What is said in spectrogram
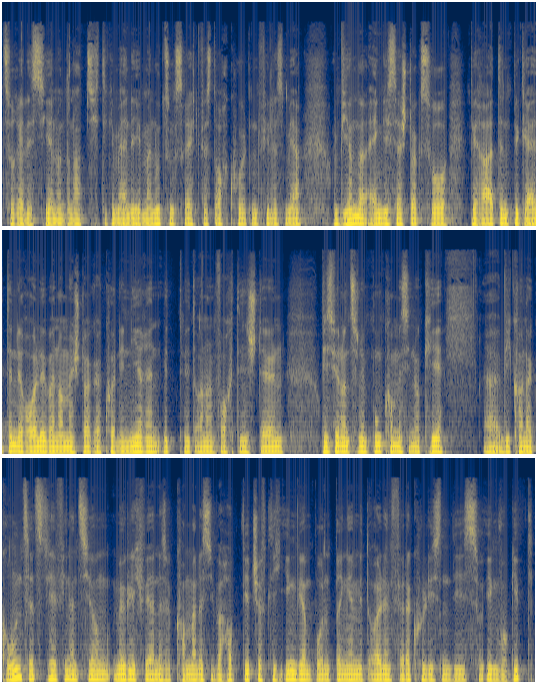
zu realisieren. Und dann hat sich die Gemeinde eben ein Nutzungsrecht fürs Dach geholt und vieles mehr. Und wir haben da eigentlich sehr stark so beratend, begleitende Rolle übernommen, stark auch koordinierend mit, mit anderen Fachdienststellen, bis wir dann zu dem Punkt kommen sind, okay, äh, wie kann eine grundsätzliche Finanzierung möglich werden? Also kann man das überhaupt wirtschaftlich irgendwie am Boden bringen mit all den Förderkulissen, die es so irgendwo gibt?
